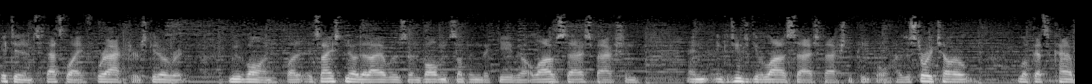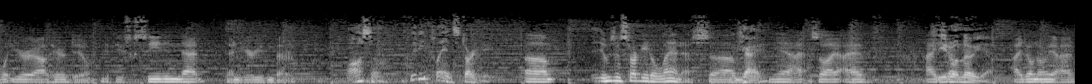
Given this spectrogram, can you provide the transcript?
It didn't. That's life. We're actors. Get over it. Move on. But it's nice to know that I was involved in something that gave a lot of satisfaction and, and continues to give a lot of satisfaction to people. As a storyteller, look, that's kind of what you're out here to do. If you succeed in that, then you're even better. Awesome. Who do you play in Stargate? Um, it was in Stargate Atlantis. Um, okay. Yeah. So I, I have I you don't know yet. I don't know yet.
